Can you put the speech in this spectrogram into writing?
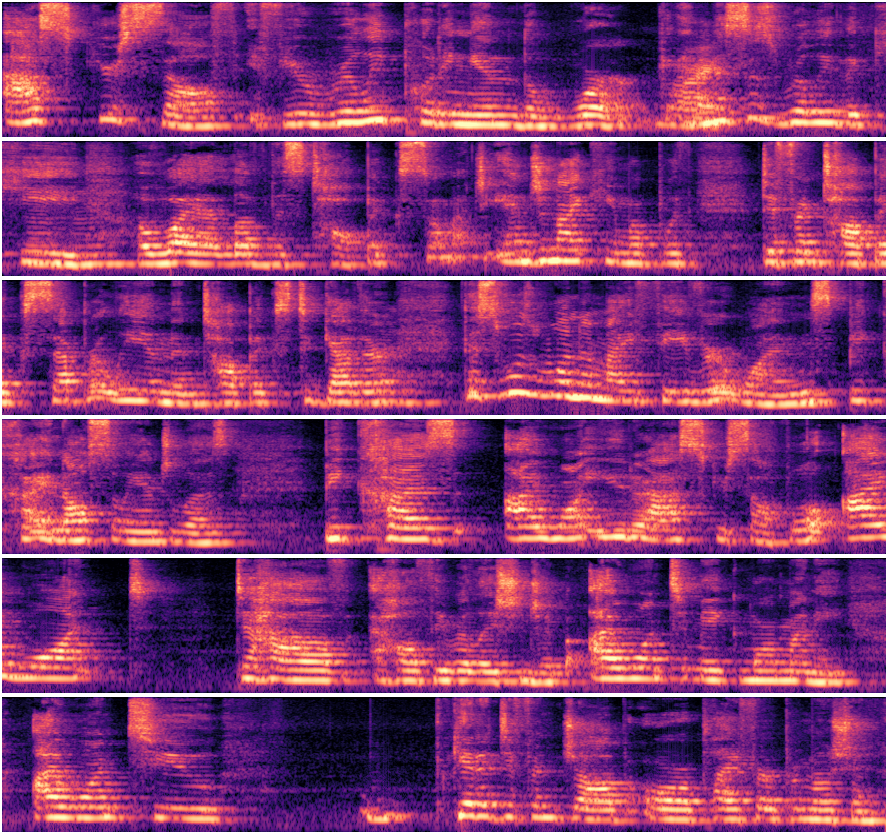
ask yourself if you're really putting in the work. Right. And this is really the key mm-hmm. of why I love this topic so much. Ange and I came up with different topics separately and then topics together. Mm-hmm. This was one of my favorite ones because and also Angela's because I want you to ask yourself, well, I want to have a healthy relationship. I want to make more money. I want to get a different job or apply for a promotion.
